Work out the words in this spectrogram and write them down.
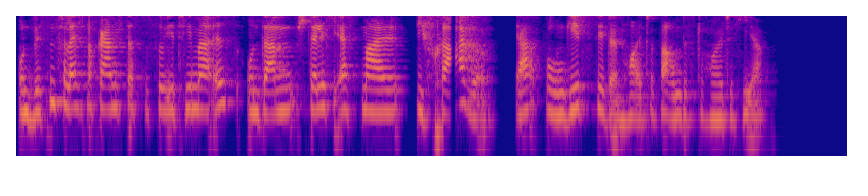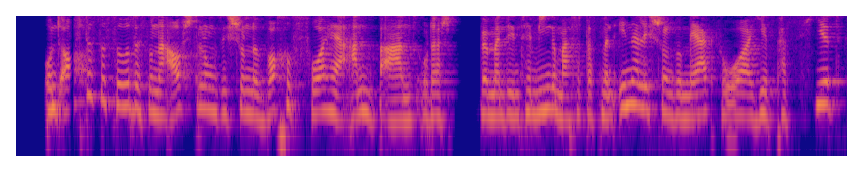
und wissen vielleicht noch gar nicht, dass das so ihr Thema ist und dann stelle ich erstmal die Frage, ja, worum geht's dir denn heute? Warum bist du heute hier? Und oft ist es so, dass so eine Aufstellung sich schon eine Woche vorher anbahnt oder wenn man den Termin gemacht hat, dass man innerlich schon so merkt, so, oh, hier passiert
